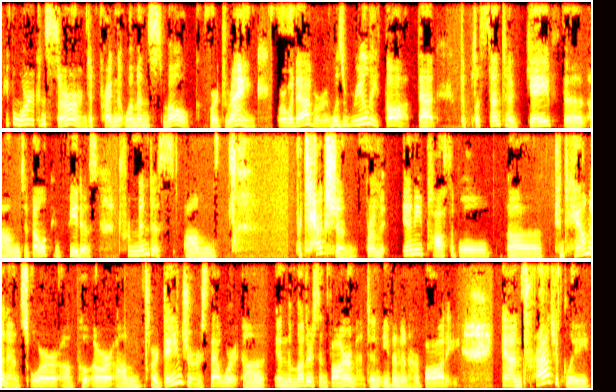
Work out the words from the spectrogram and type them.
people weren't concerned if pregnant women smoke or drank or whatever. It was really thought that the placenta gave the um, developing fetus tremendous um, protection from any possible uh, contaminants or uh, or, um, or dangers that were uh, in the mother's environment and even in her body. And tragically,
